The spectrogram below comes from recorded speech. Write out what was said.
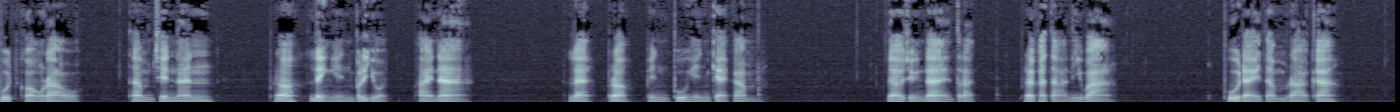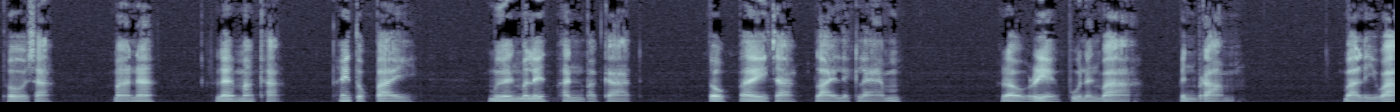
บุตรของเราทำเช่นนั้น เพราะเล็งเห็นประโยชน์ภายหน้า และเพราะเป็นผู้เห็นแก่กรรม แล้วจึงได้ตรัสพระคาถานี้ว่า ผู้ใดทำราคะ โทสะ มานะ และมัคคะให้ตกไป เหมือนเมล็ดพันธุ์ผักกาด ตกไปจากปลายเหล็กแหลม เราเรียกผู้นั้นว่า เป็นบรามบาลีว่า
